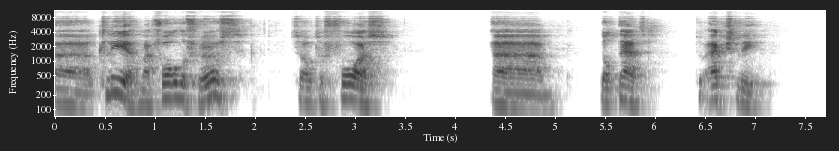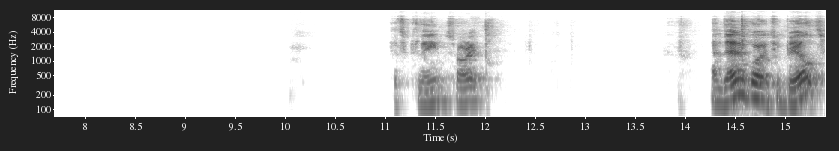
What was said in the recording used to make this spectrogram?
uh, clear my folder first, so to force um, .NET to actually it's clean, sorry. And then I'm going to build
